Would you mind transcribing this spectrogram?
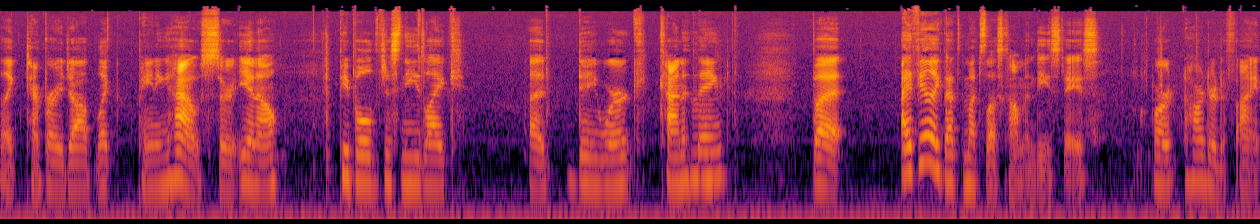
like temporary job like painting a house or you know people just need like a day work kind Mm-hmm. of thing. But I feel like that's much less common these days or harder to find.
